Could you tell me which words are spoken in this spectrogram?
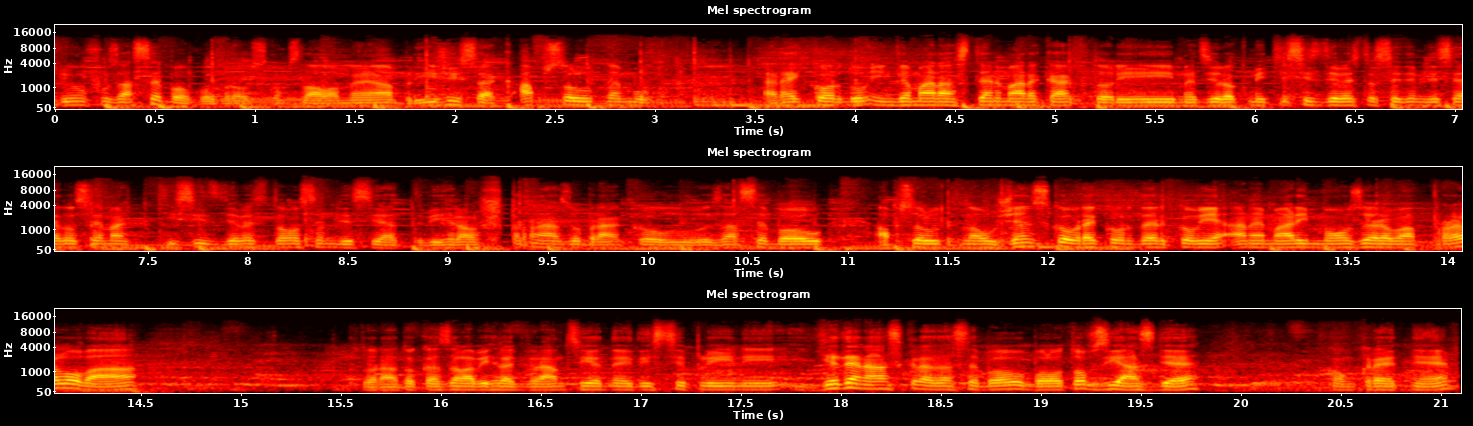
triumfu za sebou v obrovskom slalome a blíži sa k absolútnemu rekordu Ingemara Stenmarka, ktorý medzi rokmi 1978 a 1980 vyhral 14 obrákov za sebou. Absolútnou ženskou rekordérkou je Anne-Marie Mozerová Prelová, ktorá dokázala vyhrať v rámci jednej disciplíny 11 krát za sebou. Bolo to v zjazde konkrétne.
